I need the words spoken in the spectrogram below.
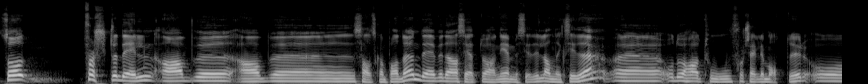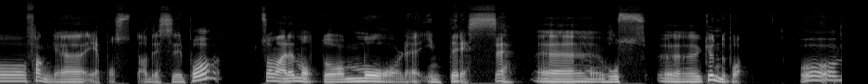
Så Første delen av, eh, av uh, salgskampanjen det vil da si at du har en hjemmeside, landingsside, uh, og du har to forskjellige måter å fange e-postadresser på, som er en måte å måle interesse eh, hos kunder på. Og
